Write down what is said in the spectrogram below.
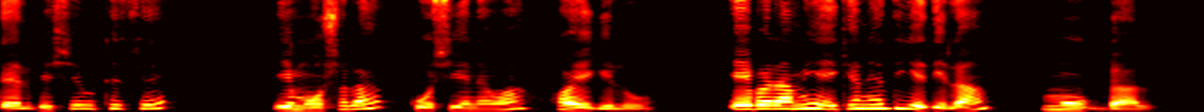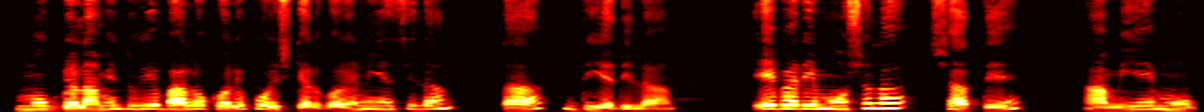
তেল বেশি উঠেছে, এ মশলা কষিয়ে নেওয়া হয়ে গেল। এবার আমি এখানে দিয়ে দিলাম মুগ ডাল। মুগ ডাল আমি ধুয়ে ভালো করে পরিষ্কার করে নিয়েছিলাম, তা দিয়ে দিলাম। এবারে মশলার সাথে আমি এই মুগ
